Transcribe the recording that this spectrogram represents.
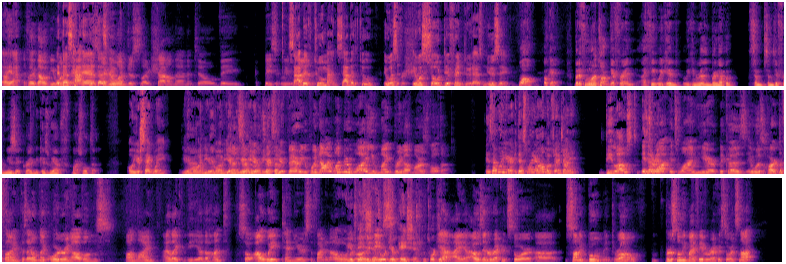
Oh yeah. I feel like that would be It one. does thing, ha- yeah, it 'cause does Everyone happen. just like shot on them until they basically Sabbath ran. too, man. Sabbath too. It was Oh, for sure. it was so different, dude, as music. Well, okay, but if we want to talk different, I think we can we can really bring up a, some some different music, right? Because we have Mars Volta. Oh, you're segueing. You're Yeah, going. I'm You're getting- going. You're, you're, you're, you're, you're- very good point. Now I wonder why you might bring up Mars Volta. is that one of your? That's one of your albums, right, Johnny? Deloused. Is It's that right? why it's why I'm here because it was hard to find because I don't like ordering albums online. I like the uh, the hunt, so I'll wait ten years to find an album. Oh, you're which was the patient. You're patient. The torture. Yeah, I uh, I was in a record store, uh, Sonic Boom in Toronto. Personally, my favorite record store. It's not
